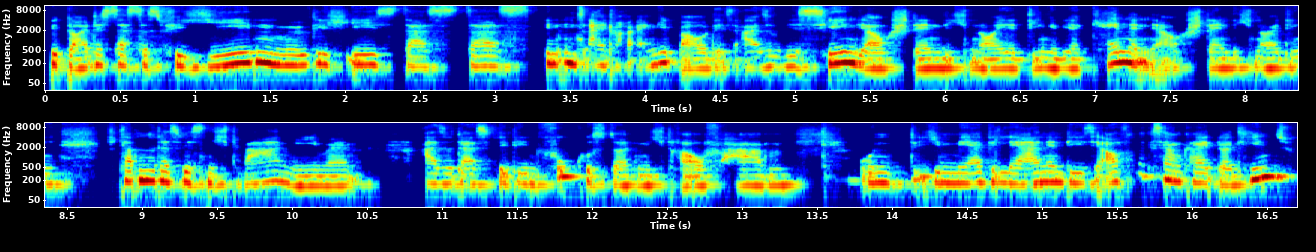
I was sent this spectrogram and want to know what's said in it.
bedeutet das, dass für jeden möglich ist, dass das in uns einfach eingebaut ist. Also wir sehen ja auch ständig neue Dinge, wir erkennen ja auch ständig neue Dinge. Ich glaube nur, dass wir es nicht wahrnehmen. Also, dass wir den Fokus dort nicht drauf haben. Und je mehr wir lernen, diese Aufmerksamkeit dorthin zu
